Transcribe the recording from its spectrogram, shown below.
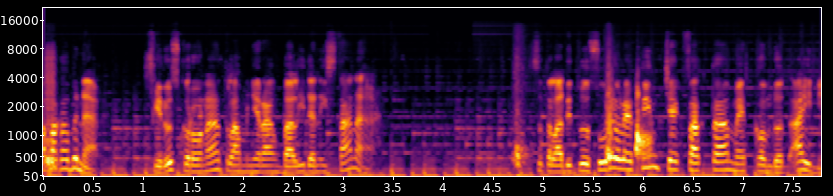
Apakah benar virus corona telah menyerang Bali dan Istana? Setelah ditelusuri oleh tim cek fakta medcom.id,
